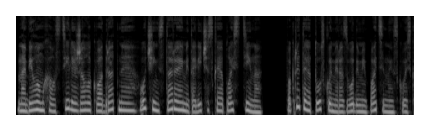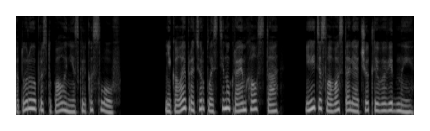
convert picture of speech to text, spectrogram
На белом холсте лежала квадратная, очень старая металлическая пластина, покрытая тусклыми разводами патины, сквозь которую проступало несколько слов. Николай протер пластину краем холста, и эти слова стали отчетливо видны.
